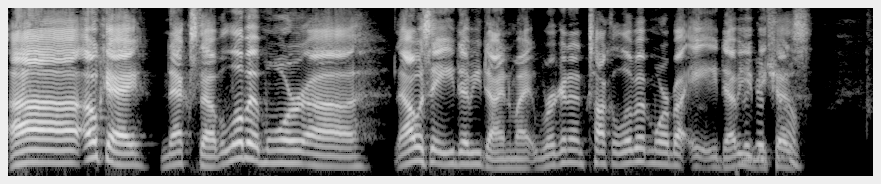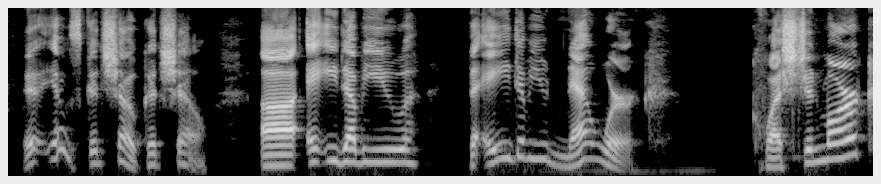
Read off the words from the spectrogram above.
Uh, okay. Next up, a little bit more. Uh, that was AEW Dynamite. We're gonna talk a little bit more about AEW because it, it, was a good show. Good show. Uh, AEW, the AEW Network. Question mark?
